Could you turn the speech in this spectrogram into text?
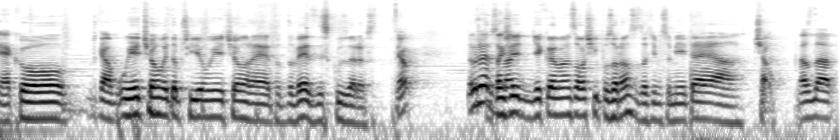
jako, říkám, u něčeho mi to přijde, u něčeho ne, je to, to věc diskuze dost. Jo. Dobře, takže tak. děkujeme za vaši pozornost, zatím se mějte a čau. Nazdar.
